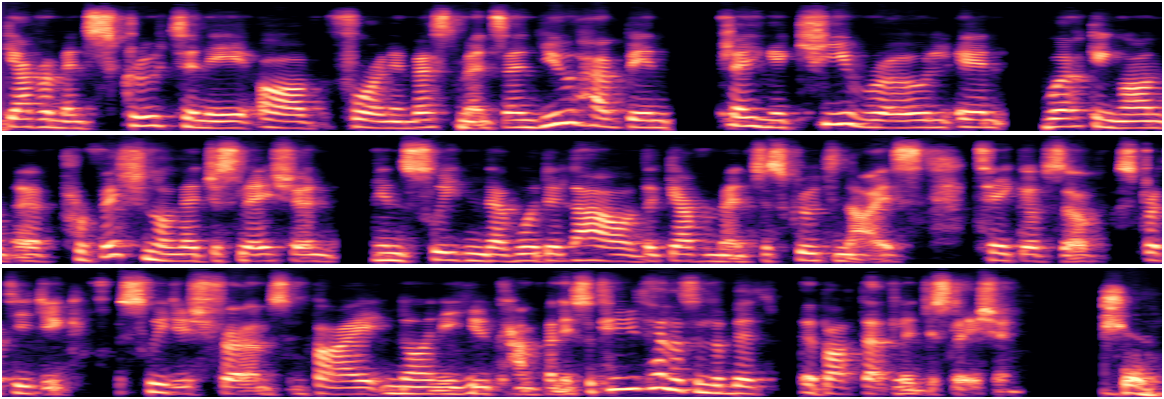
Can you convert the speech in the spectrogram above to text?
government scrutiny of foreign investments. And you have been playing a key role in working on a provisional legislation in Sweden that would allow the government to scrutinize takeoffs of strategic Swedish firms by non EU companies. So, can you tell us a little bit about that legislation? Sure.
